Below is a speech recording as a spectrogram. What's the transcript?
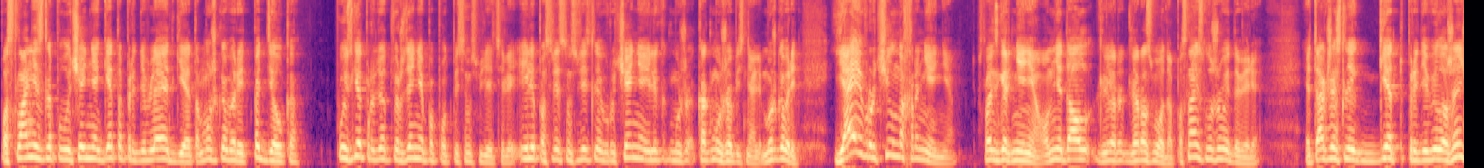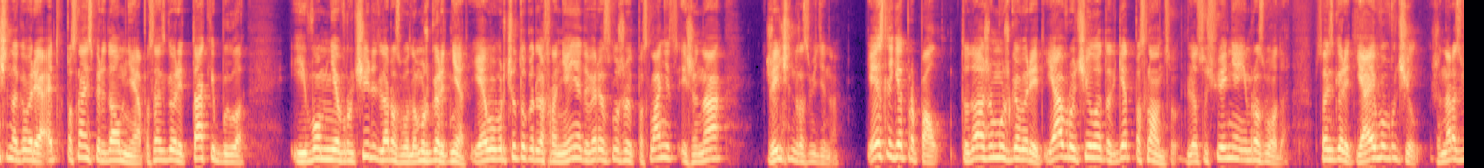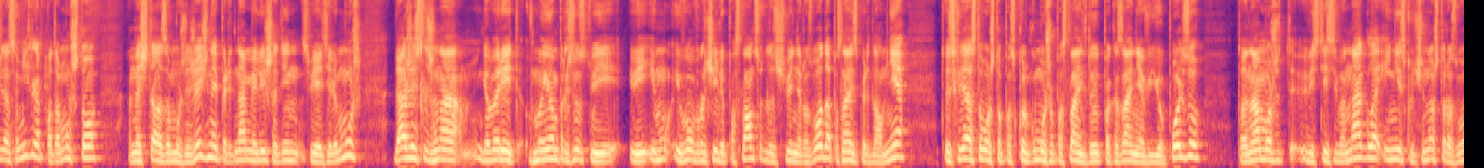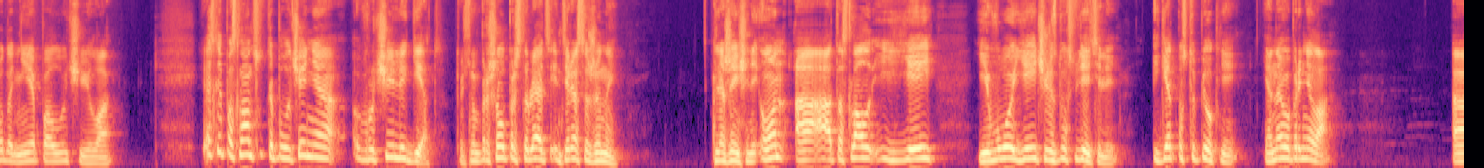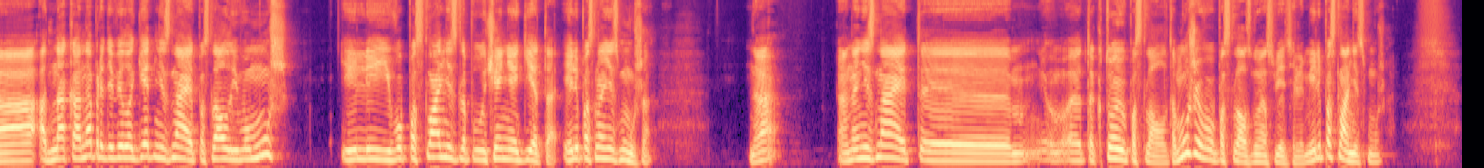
Посланец для получения гетто предъявляет гетто. Муж говорит, подделка. Пусть гет пройдет утверждение по подписям свидетелей. Или посредством свидетелей вручения, или как мы уже, как мы уже объясняли. Муж говорит, я ей вручил на хранение. Посланец говорит, не-не, он мне дал для, для развода. Посланец служивает доверие. И также, если гет предъявила женщина, говоря, этот посланец передал мне, а посланец говорит, так и было. И его мне вручили для развода. Муж говорит, нет, я его вручил только для хранения, доверие заслуживает посланец, и жена, женщина разведена. Если гет пропал, то даже муж говорит, я вручил этот гет посланцу для осуществления им развода. Посланец говорит, я его вручил. Жена разведена сомнительно, потому что она считала замужней женщиной, перед нами лишь один свидетель муж. Даже если жена говорит, в моем присутствии его вручили посланцу для осуществления развода, посланец передал мне, то исходя из того, что поскольку муж и посланец дают показания в ее пользу, то она может вести себя нагло и не исключено, что развода не получила. Если посланцу для получения вручили гет, то есть он пришел представлять интересы жены – для женщины. И он а, отослал ей его ей через двух свидетелей. И Гет поступил к ней. И она его приняла. А, однако она предъявила Гет, не знает, послал его муж или его посланец для получения Гета, или посланец мужа. Да? Она не знает, э, это кто его послал. Это муж его послал с двумя свидетелями или посланец мужа.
